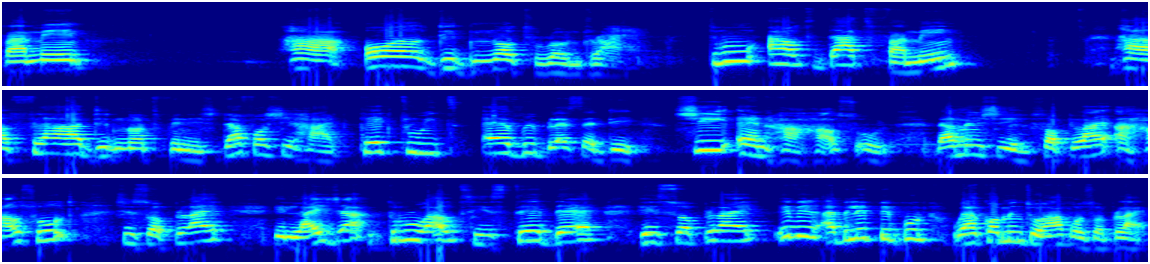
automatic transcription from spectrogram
famine, her oil did not run dry. Throughout that famine, her flour did not finish. Therefore, she had cake to eat every blessed day. She and her household. That means she supplied a household. She supplied Elijah throughout he stayed there. He supplied even I believe people were coming to her for supply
